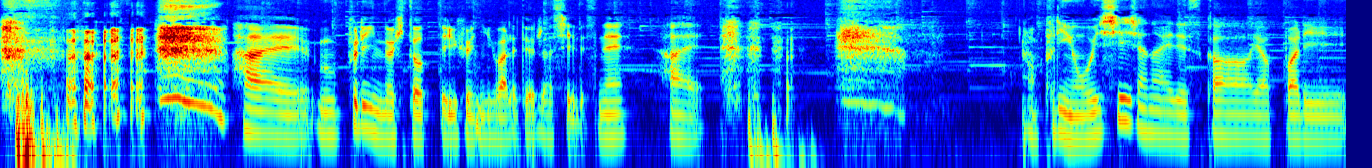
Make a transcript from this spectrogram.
はい、もうプリンの人っていう風に言われてるらしいですね。はい。プリン美味しいじゃないですか、やっぱり。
